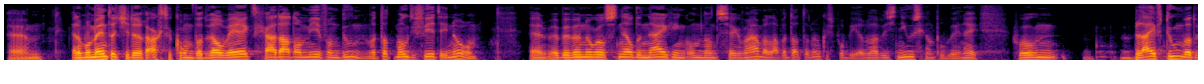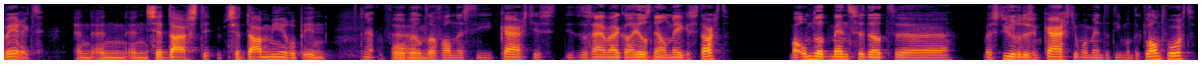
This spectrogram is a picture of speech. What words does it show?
Ehm, en op het moment dat je erachter komt wat wel werkt, ga daar dan meer van doen. Want dat motiveert enorm. En we hebben nogal snel de neiging om dan te zeggen, "Ah, maar laten we dat dan ook eens proberen. Laten we iets nieuws gaan proberen. Nee, gewoon blijf doen wat werkt. En, en, en zet, daar zet daar meer op in. Ja, een voorbeeld Ehm. daarvan is die kaartjes. Daar zijn we eigenlijk al heel snel mee gestart. Maar omdat mensen dat... eh wij sturen dus een kaartje op het moment dat iemand de klant wordt.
